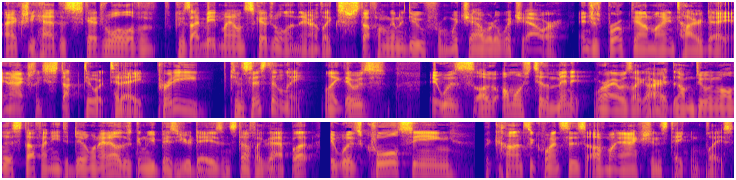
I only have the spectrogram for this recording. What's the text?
I actually had the schedule of because I made my own schedule in there, like stuff I'm going to do from which hour to which hour, and just broke down my entire day and actually stuck to it today pretty consistently. Like there was it was uh, almost to the minute where I was like, all right, I'm doing all this stuff I need to do. And I know there's going to be busier days and stuff like that, but it was cool seeing the consequences of my actions taking place.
